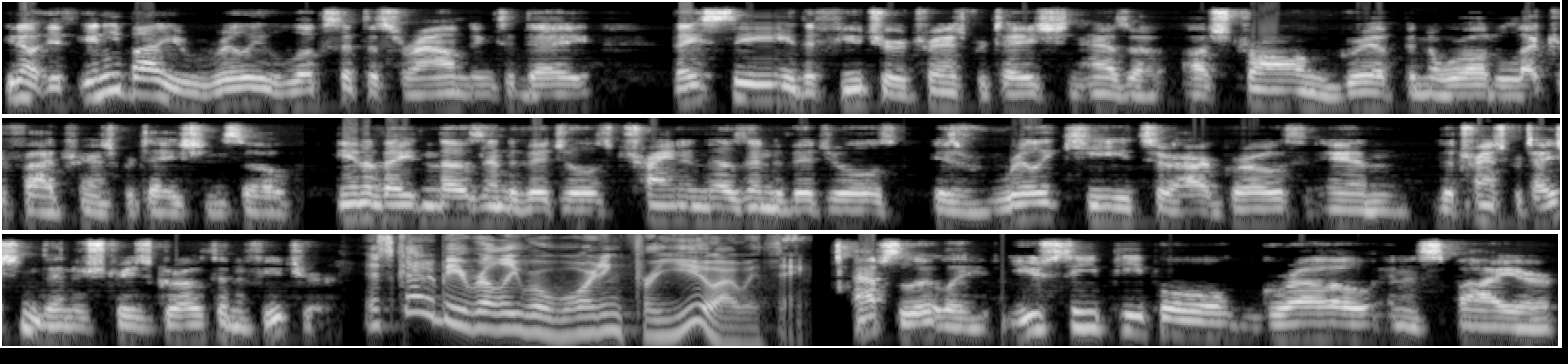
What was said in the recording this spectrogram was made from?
You know, if anybody really looks at the surrounding today, they see the future of transportation has a, a strong grip in the world of electrified transportation. So innovating those individuals, training those individuals is really key to our growth and the transportation industry's growth in the future. It's got to be really rewarding for you, I would think. Absolutely. You see people grow and aspire.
